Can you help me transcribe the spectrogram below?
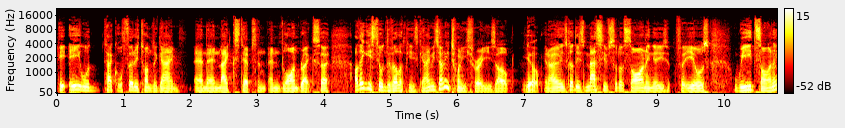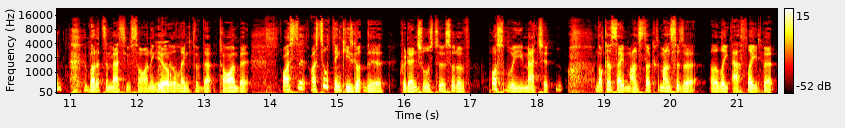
he, he would tackle thirty times a game and then make steps and, and line breaks. So I think he's still developing his game. He's only twenty three years old. Yeah. You know, he's got this massive sort of signing that for Eels. Weird signing, but it's a massive signing for the length of that time. But I still I still think he's got the credentials to sort of possibly match it. I'm not going to say Munster because Munster's a elite athlete, but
